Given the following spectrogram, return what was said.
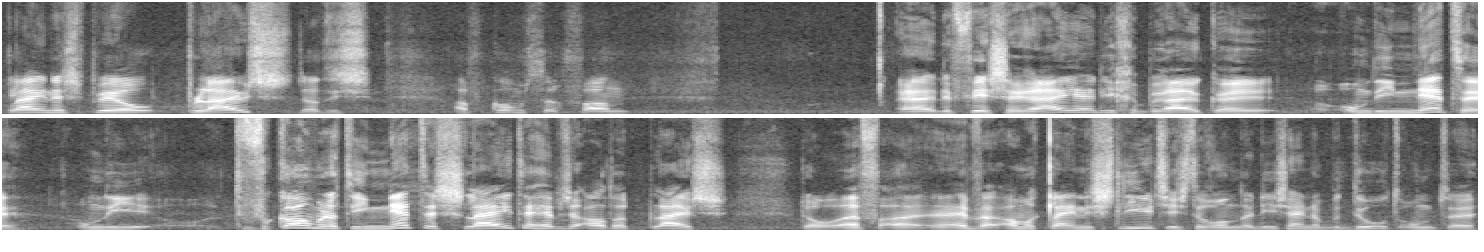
Kleine spul, pluis. Dat is afkomstig van de visserijen. Die gebruiken om die netten, om die, te voorkomen dat die netten slijten, hebben ze altijd pluis. Er, eh, eh, hebben we allemaal kleine sliertjes eronder. Die zijn er bedoeld om, te,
